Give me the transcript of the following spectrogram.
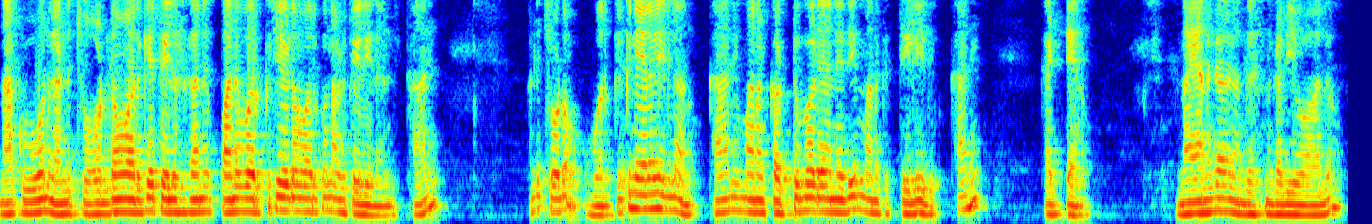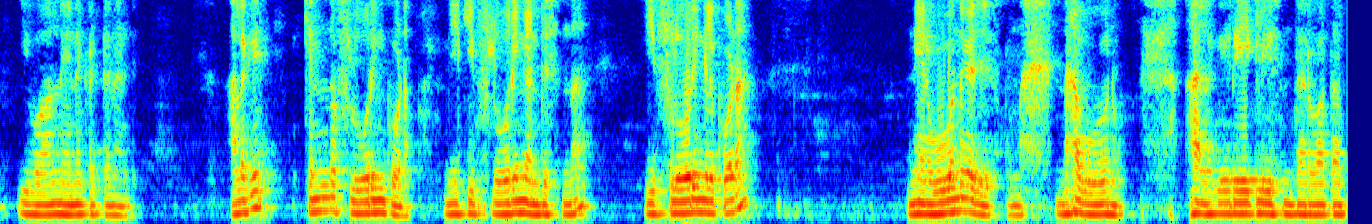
నాకు ఓన్ అంటే చూడడం వరకే తెలుసు కానీ పని వర్క్ చేయడం వరకు నాకు తెలియదండి. కానీ అంటే చూడం వర్క్కి నేనే వెళ్ళాను. కానీ మన కట్టుబడి అనేది మనకు తెలియదు కానీ కట్టాను. నా వెనకాల కనిపిస్తుంది కదా ఈ వాల్ ఈ వాల్ నేనే కట్టానండి. అలాగే కింద ఫ్లోరింగ్ కూడా. మీకు ఈ ఫ్లోరింగ్ అనిపిస్తుందా? ఈ ఫ్లోరింగ్లు కూడా నేను ఓన్గా చేసుకున్నా. నా ఓను అలాగే రేకులు వేసిన తర్వాత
